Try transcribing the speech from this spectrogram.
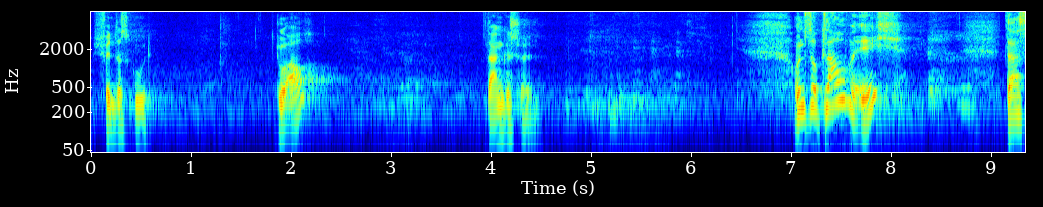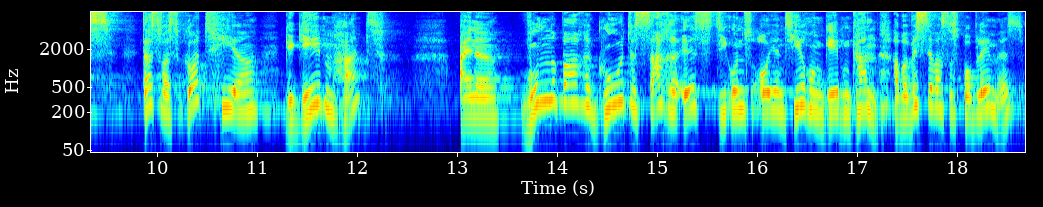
Ich finde das gut. Du auch? Dankeschön. Und so glaube ich, dass das, was Gott hier gegeben hat, eine wunderbare, gute Sache ist, die uns Orientierung geben kann. Aber wisst ihr, was das Problem ist?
